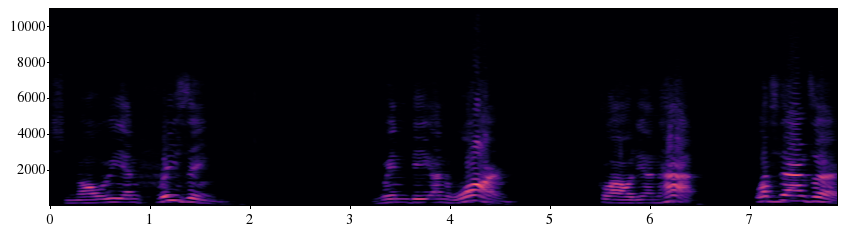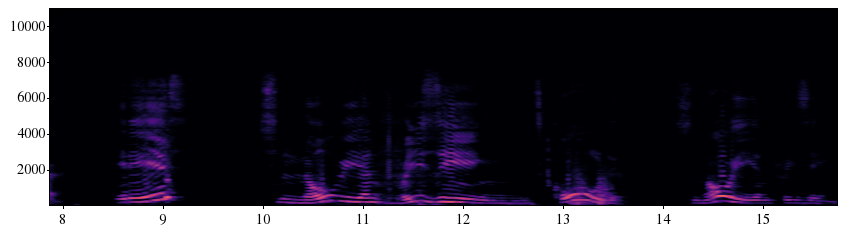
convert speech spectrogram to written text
snowy and freezing, windy and warm, cloudy and hot. What's the answer? It is snowy and freezing. It's cold, snowy and freezing.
